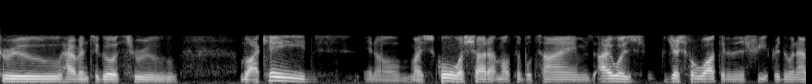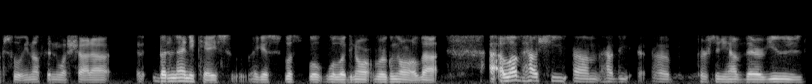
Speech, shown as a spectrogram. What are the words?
through having to go through blockades. You know, my school was shot at multiple times. I was just for walking in the street for doing absolutely nothing was shot at. But in any case, I guess let's we'll, we'll ignore we'll ignore all that. I love how she um, how the uh, person you have there used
